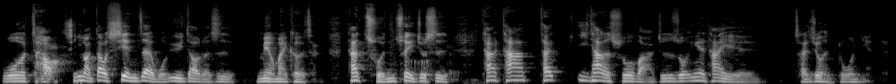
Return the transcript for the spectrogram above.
我好哇，起码到现在我遇到的是没有卖课程，他纯粹就是、他他他依他的说法就是说，因为他也禅修很多年了，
